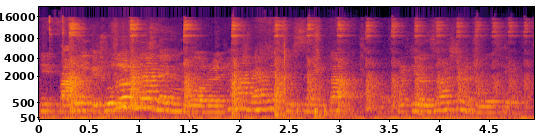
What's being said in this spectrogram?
이- 많이 이렇게 조절을 해야 되는 거를 편하게 하실 수 있으니까 그렇게 연습하시면 좋으세요.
